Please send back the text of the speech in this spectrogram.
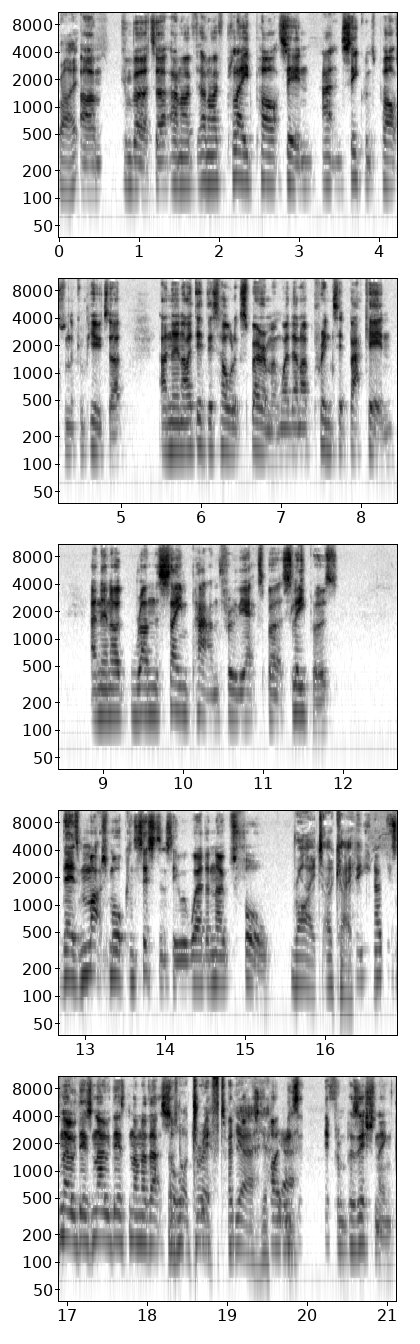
right. um, converter, and I've and I've played parts in and sequence parts from the computer, and then I did this whole experiment where then I print it back in, and then I'd run the same pattern through the expert sleepers. There's much more consistency with where the notes fall. right. Okay. You know, there's no, there's no, there's none of that sort There's of not drift. and Yeah, yeah. slightly Yeah. Different positioning.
